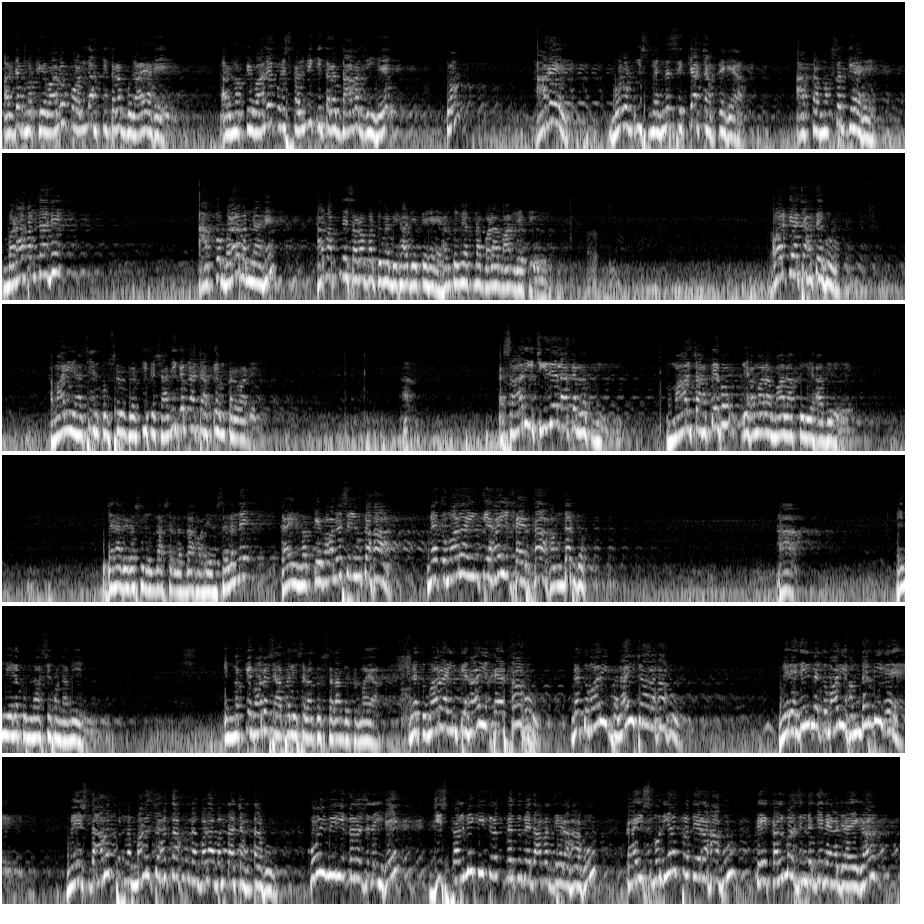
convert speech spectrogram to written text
اور جب مکے والوں کو اللہ کی طرف بلایا ہے اور مکے والے کو اس کلمی کی طرف دعوت دی ہے تو آگے بولو اس محنت سے کیا چاہتے ہیں آپ؟ آپ کا مقصد کیا ہے؟ بڑا بننا ہے؟ آپ کو بڑا بننا ہے؟ ہم اپنے سروں پر تمہیں بٹھا دیتے ہیں، ہم تمہیں اپنا بڑا مان لیتے ہیں۔ اور کیا چاہتے ہو؟ ہماری حسین خوبصورت لڑکی سے شادی کرنا چاہتے ہم کروا دیں۔ ساری چیزیں لا کر رکھ دی۔ مال چاہتے ہو، یہ ہمارا مال آپ کے لیے حاضر ہے۔ جناب رسول اللہ صلی اللہ علیہ وسلم نے کائن مکے والوں سے یوں کہا، میں تمہارا انتہائی خیر خواہ ہمدرد ہوں۔ ہاں ہندی رقم ناسک و نمین ان مکے والوں سے آپ علیہ سلاط السلام نے فرمایا میں تمہارا انتہائی خیر خواہ ہوں، میں تمہاری بھلائی چاہ رہا ہوں۔ میرے دل میں تمہاری ہمدردی ہے۔ میں اس دعوت پر نہ مال چاہتا ہوں، نہ بڑا بننا چاہتا ہوں۔ کوئی میری غرض نہیں ہے۔ جس کلمے کی طرف میں تمہیں دعوت دے رہا ہوں کا اس بنیاد پر دے رہا ہوں کہ یہ کلمہ زندگی میں آ جائے گا۔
